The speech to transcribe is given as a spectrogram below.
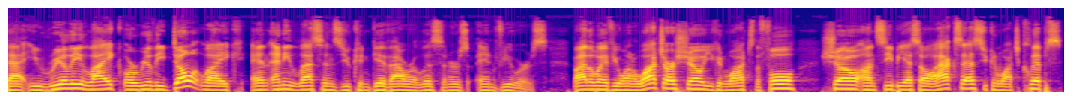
that you really like or really don't like, and any lessons you can give our listeners and viewers. By the way, if you want to watch our show, you can watch the full show on CBS All Access. You can watch clips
